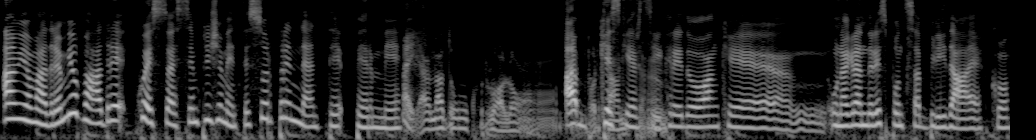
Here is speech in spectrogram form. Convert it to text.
A mia madre e a mio padre questo è semplicemente sorprendente per me. Beh, ha dato un ruolo cioè, Ah, che scherzi, eh. credo anche eh, una grande responsabilità, ecco.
